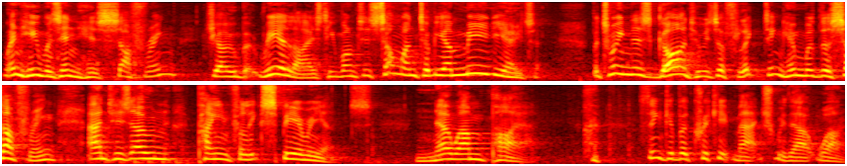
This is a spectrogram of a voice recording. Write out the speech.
When he was in his suffering, Job realized he wanted someone to be a mediator between this God who is afflicting him with the suffering and his own painful experience. No umpire. Think of a cricket match without one,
